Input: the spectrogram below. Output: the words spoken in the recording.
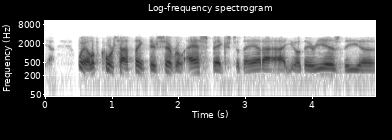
Yeah. Well, of course, I think there's several aspects to that. I, you know, there is the uh,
